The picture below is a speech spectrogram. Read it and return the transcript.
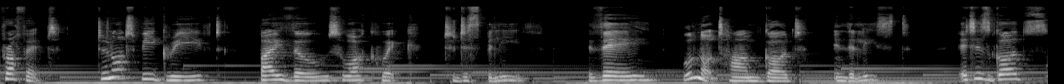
Prophet, do not be grieved by those who are quick to disbelieve. They will not harm God in the least. It is God's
